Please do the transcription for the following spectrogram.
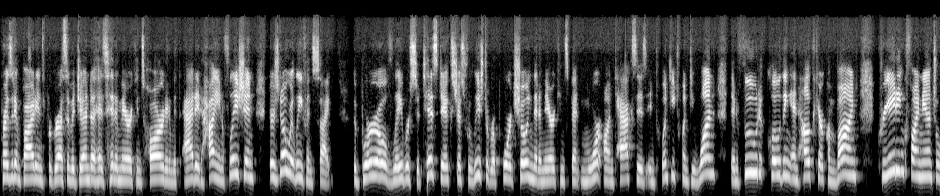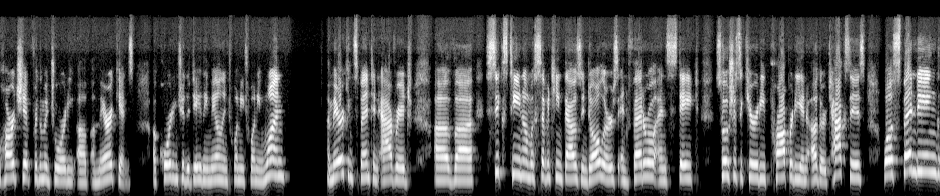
President Biden's progressive agenda has hit Americans hard, and with added high inflation, there's no relief in sight. The Bureau of Labor Statistics just released a report showing that Americans spent more on taxes in 2021 than food, clothing, and healthcare combined, creating financial hardship for the majority of Americans. According to the Daily Mail in 2021, Americans spent an average of uh, sixteen, almost seventeen thousand dollars in federal and state Social Security, property, and other taxes, while spending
